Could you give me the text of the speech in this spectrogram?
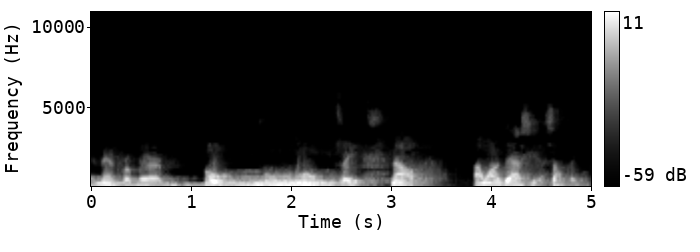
And then from there, boom, boom, see? Now, I wanted to ask you something.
